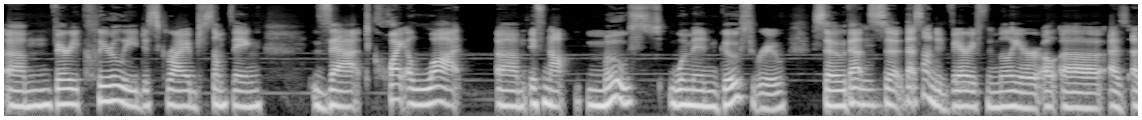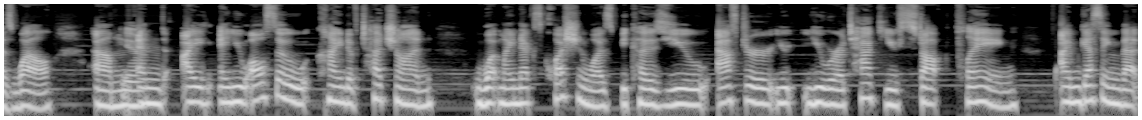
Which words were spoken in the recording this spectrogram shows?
um, very clearly described something that quite a lot, um, if not most, women go through. So that's uh, that sounded very familiar uh, as as well. Um, Yeah. And I and you also kind of touch on what my next question was because you after you you were attacked, you stopped playing. I'm guessing that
